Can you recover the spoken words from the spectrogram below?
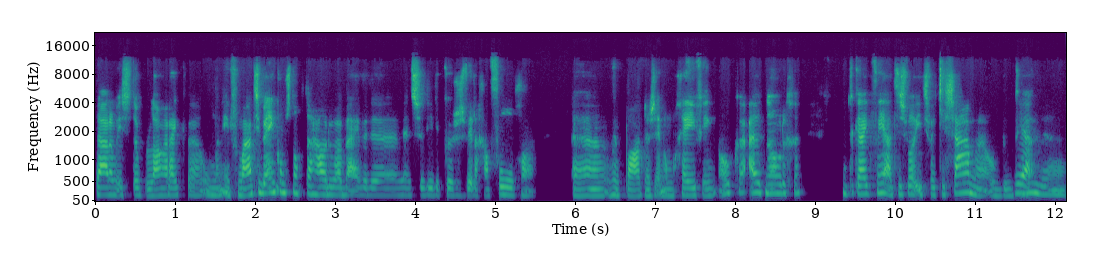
daarom is het ook belangrijk uh, om een informatiebijeenkomst nog te houden, waarbij we de mensen die de cursus willen gaan volgen, uh, hun partners en omgeving ook uh, uitnodigen. Om te kijken van ja, het is wel iets wat je samen ook doet. Ja. De,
